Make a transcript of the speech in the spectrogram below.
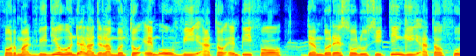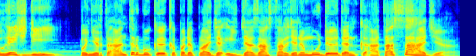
Format video hendaklah dalam bentuk MOV atau MP4 dan beresolusi tinggi atau Full HD. Penyertaan terbuka kepada pelajar ijazah sarjana muda dan ke atas sahaja.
